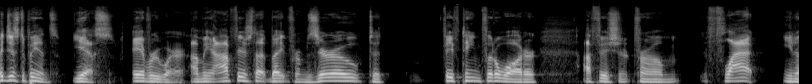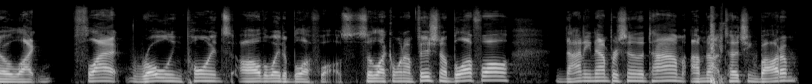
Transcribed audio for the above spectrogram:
It just depends. Yes, everywhere. I mean, I fished that bait from zero to 15 foot of water. I fish it from flat, you know, like flat rolling points all the way to bluff walls. So, like when I'm fishing a bluff wall, 99% of the time, I'm not touching bottom.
